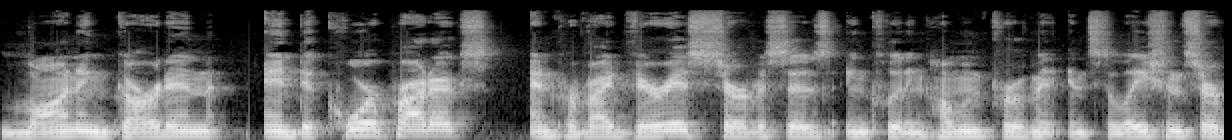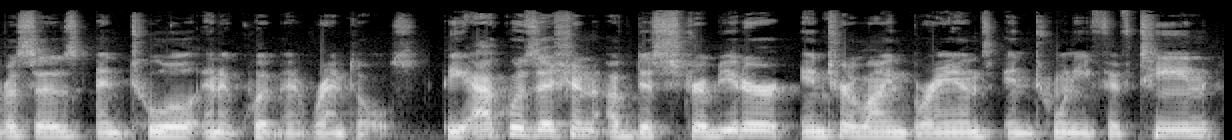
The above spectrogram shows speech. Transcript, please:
lawn and garden, and decor products, and provide various services, including home improvement installation services and tool and equipment rentals. The acquisition of distributor Interline Brands in 2015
